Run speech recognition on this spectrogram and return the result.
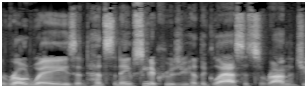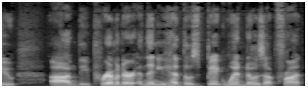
the roadways and hence the name Scenic Cruiser. You had the glass that surrounded you on the perimeter, and then you had those big windows up front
